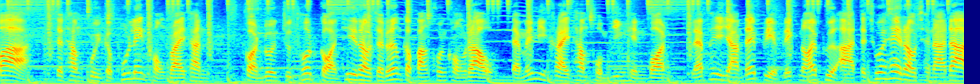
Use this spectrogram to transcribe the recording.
ว่า จะทำคุยกับผู้เล่นของไบรตัน ก่อนดวลจุดโทษก่อนที่เราจะเริ่มกับบางคนของเรา แต่ไม่มีใครทำผมยิงเห็นบอลและพยายามได้เปรียบเล็กน้อยเพื่ออาจจะช่วยให้เราชนะได้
